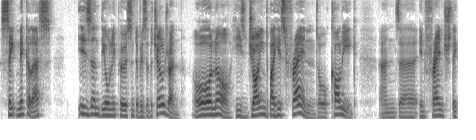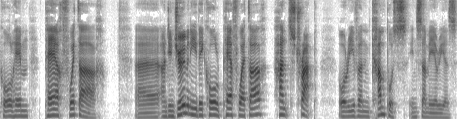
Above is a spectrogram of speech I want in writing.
St. Nicholas isn't the only person to visit the children. Oh no, he's joined by his friend or colleague, and uh, in French they call him Père Fouettard. Uh, and in Germany they call Père Fouettard Hans Trapp, or even Krampus in some areas.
